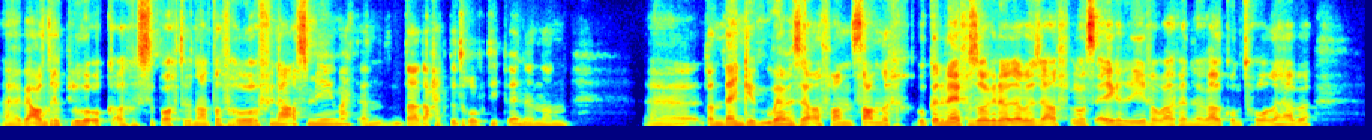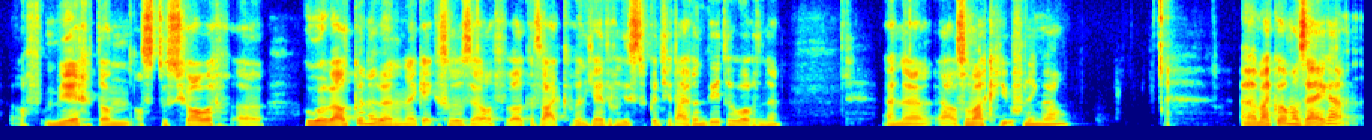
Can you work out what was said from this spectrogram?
uh, bij andere ploegen ook als supporter een aantal verloren finales meegemaakt. En daar, daar ik er ook diep in. En dan, uh, dan denk ik ook bij mezelf van, Sander, hoe kunnen wij ervoor zorgen dat, we zelf in ons eigen leven, waarin we wel controle hebben, of meer dan als toeschouwer, uh, hoe we wel kunnen winnen. Hè? Kijk eens naar jezelf, welke zaken jij verliest, kun je daarin beter worden. Hè? En ja, zo maak ik die oefening wel. maar ik wil maar zeggen,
